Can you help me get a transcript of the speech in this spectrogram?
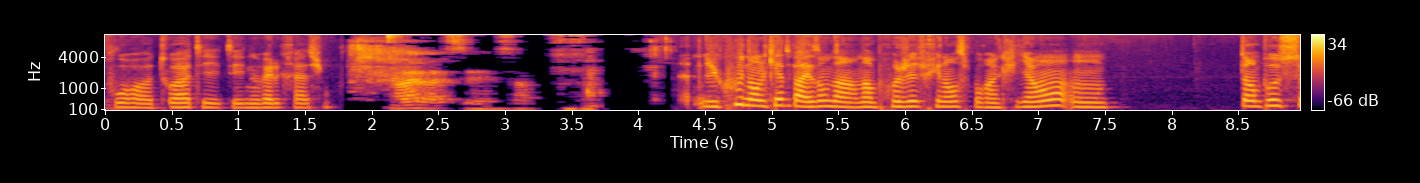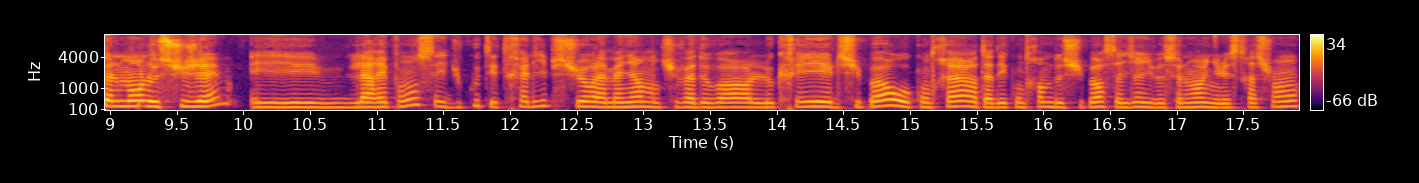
pour toi tes, tes nouvelles créations. Ouais ouais c'est ça. Du coup, dans le cadre, par exemple, d'un projet freelance pour un client, on t'imposes seulement le sujet et la réponse, et du coup, tu es très libre sur la manière dont tu vas devoir le créer et le support, ou au contraire, tu as des contraintes de support, c'est-à-dire il veut seulement une illustration,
